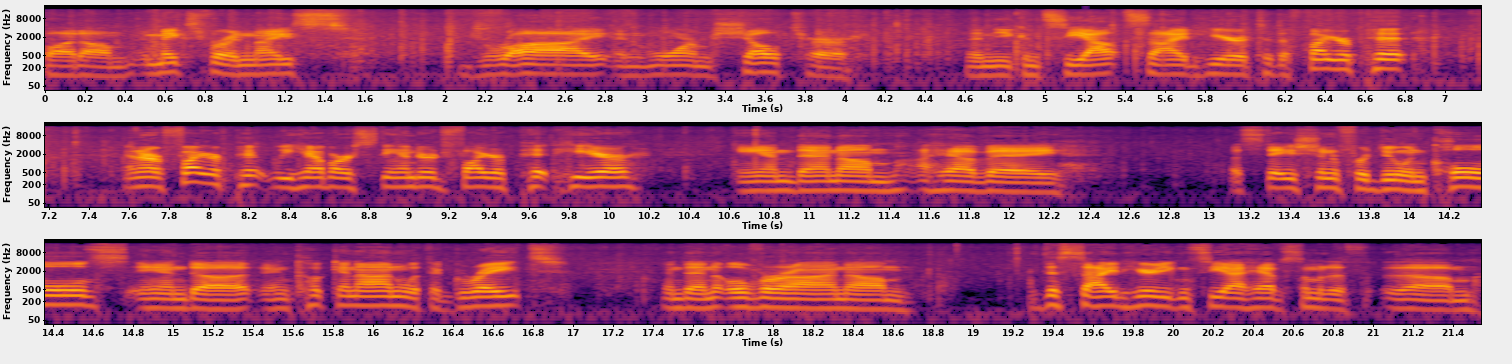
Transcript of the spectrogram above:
but um, it makes for a nice dry and warm shelter. Then you can see outside here to the fire pit. And our fire pit, we have our standard fire pit here. And then um, I have a a station for doing coals and uh, and cooking on with a grate. And then over on um, this side here, you can see I have some of the um,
